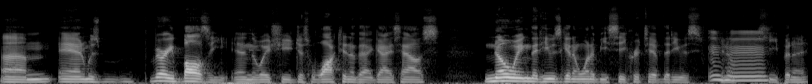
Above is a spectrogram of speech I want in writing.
um, and was very ballsy in the way she just walked into that guy's house, knowing that he was going to want to be secretive, that he was you know keeping a,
